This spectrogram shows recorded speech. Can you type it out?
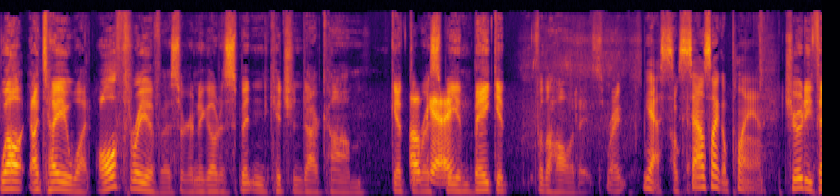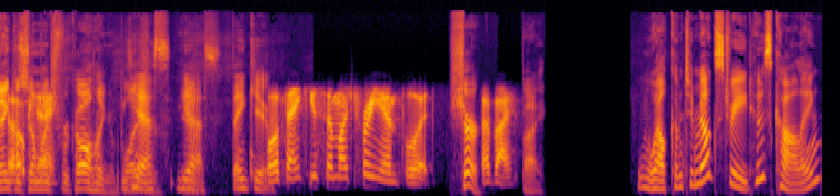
Well, I'll tell you what, all three of us are going to go to smittenkitchen.com, get the Okay. recipe, and bake it for the holidays, right? yes, Okay. sounds like a plan. Trudy, thank you so much for calling. A pleasure. Yes, Yeah. yes. Thank you. Well, thank you so much for your input. Sure. Bye bye. Bye. Welcome to Milk Street. Who's calling?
